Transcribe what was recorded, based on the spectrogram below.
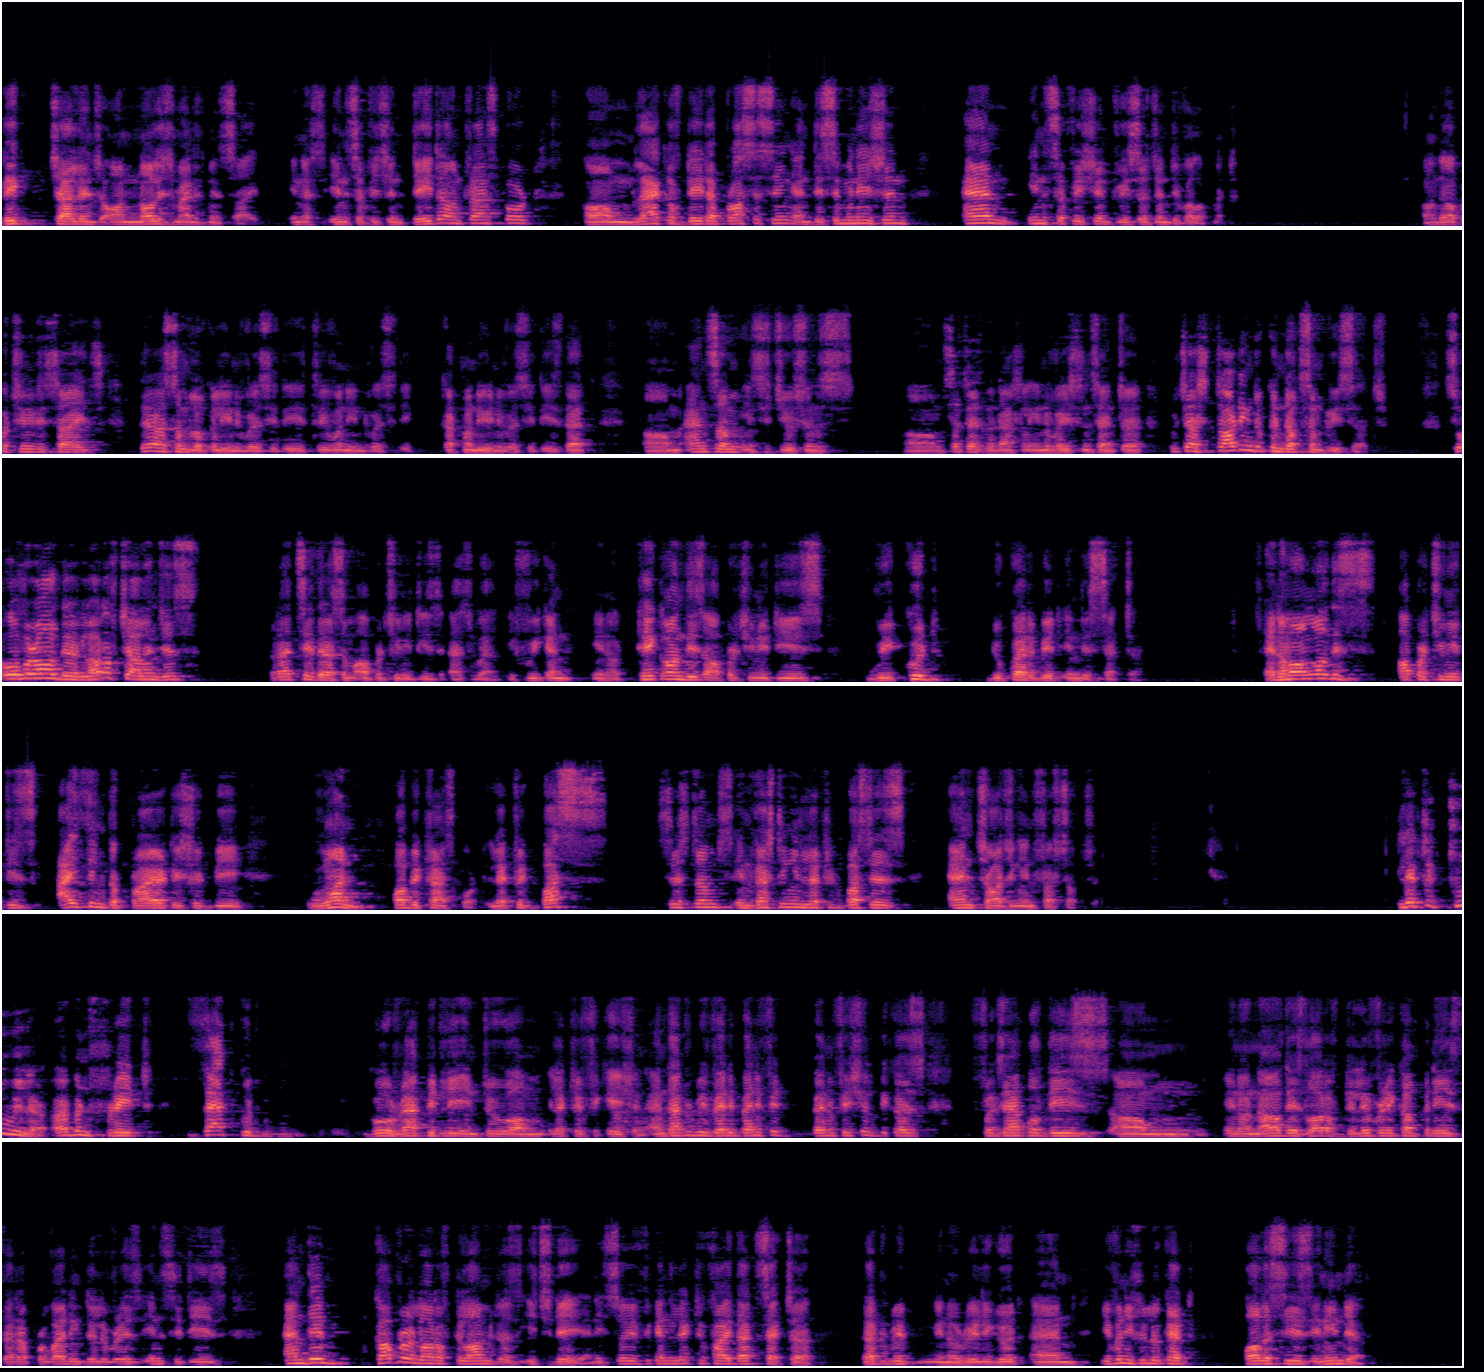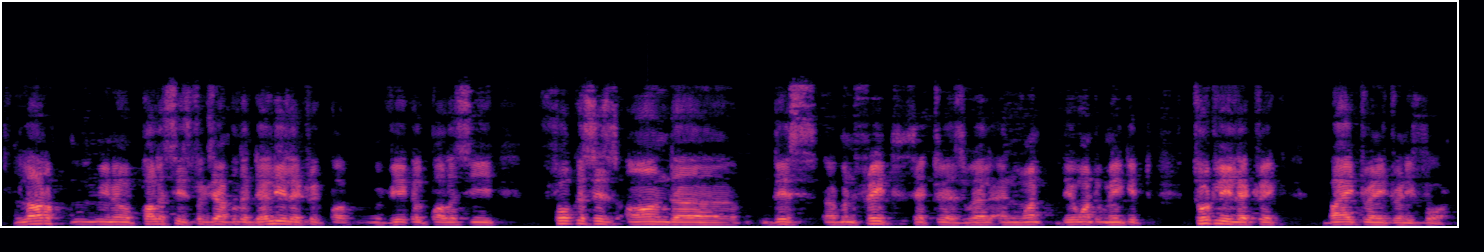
Big challenge on knowledge management side, insufficient data on transport, um, lack of data processing and dissemination, and insufficient research and development. On the opportunity sides, there are some local universities, Tribhuvan University, Kathmandu universities that, um, and some institutions um, such as the National Innovation Center, which are starting to conduct some research. So overall, there are a lot of challenges, but I'd say there are some opportunities as well. If we can, you know, take on these opportunities, we could do quite a bit in this sector. And among all these opportunities, I think the priority should be one, public transport, electric bus systems, investing in electric buses, and charging infrastructure. Electric two-wheeler, urban freight, that could go rapidly into um, electrification, and that would be very benefit beneficial because, for example, these um, you know now there's a lot of delivery companies that are providing deliveries in cities, and they cover a lot of kilometers each day. And so if you can electrify that sector, that would be you know really good. And even if you look at policies in India, a lot of you know policies, for example, the Delhi electric vehicle policy focuses on the this urban freight sector as well, and want they want to make it totally electric by 2024.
